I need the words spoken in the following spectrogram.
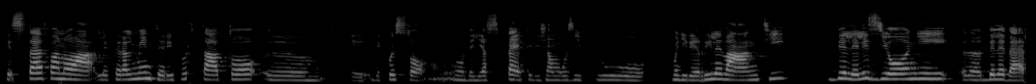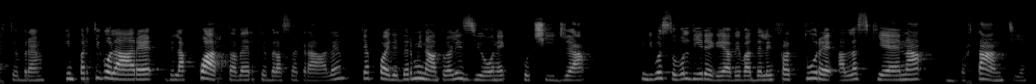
che Stefano ha letteralmente riportato, um, ed è questo uno degli aspetti diciamo così più come dire, rilevanti, delle lesioni uh, delle vertebre, in particolare della quarta vertebra sacrale, che ha poi determinato la lesione cocigea quindi questo vuol dire che aveva delle fratture alla schiena importanti.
